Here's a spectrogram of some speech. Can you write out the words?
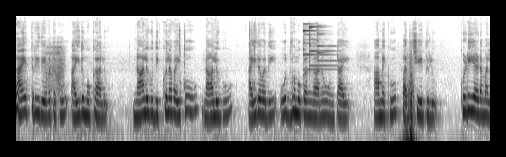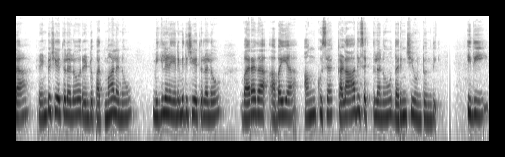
గాయత్రి దేవతకు ఐదు ముఖాలు. నాలుగు దిక్కుల వైపు నాలుగు ఐదవది ఊర్ధ్వముఖంగానూ ఉంటాయి. ఆమెకు పది చేతులు. కుడి ఎడమల రెండు చేతులలో రెండు పద్మాలను మిగిలిన ఎనిమిది చేతులలో వరద అభయ అంకుశ కళాది శక్తులను ధరించి ఉంటుంది. ఇది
